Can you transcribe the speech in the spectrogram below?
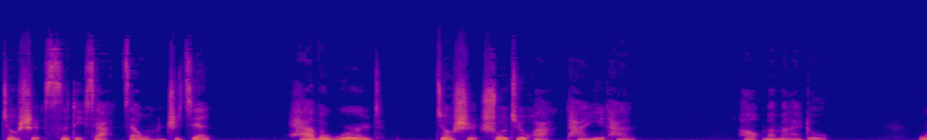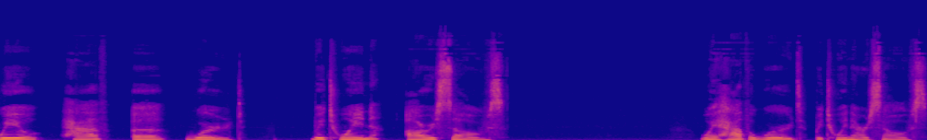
就是私底下在我们之间。Have a word 就是说句话，谈一谈。好，慢慢来读。We'll have a word between ourselves. We have a word between ourselves.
